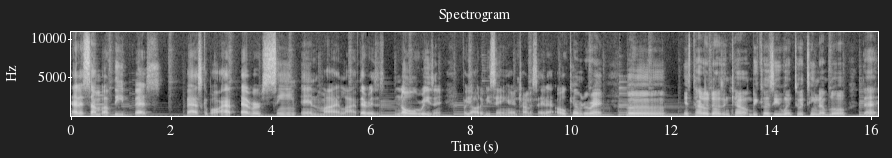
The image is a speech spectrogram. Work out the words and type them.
That is some of the best basketball I have ever seen in my life. There is no reason for y'all to be sitting here and trying to say that, oh, Kevin Durant, uh, his title doesn't count because he went to a team that blew him, that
